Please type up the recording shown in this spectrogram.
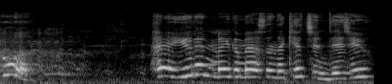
Cool. Hey, you didn't make a mess in the kitchen, did you?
